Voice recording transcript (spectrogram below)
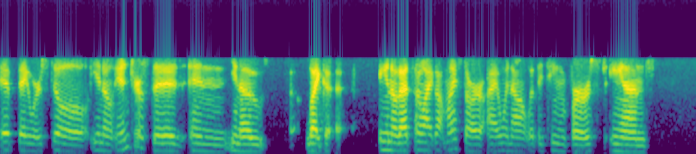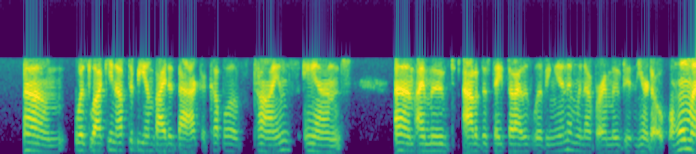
if they were still, you know, interested in, you know, like you know that's how I got my start. I went out with a team first and um was lucky enough to be invited back a couple of times and um I moved out of the state that I was living in and whenever I moved in here to Oklahoma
